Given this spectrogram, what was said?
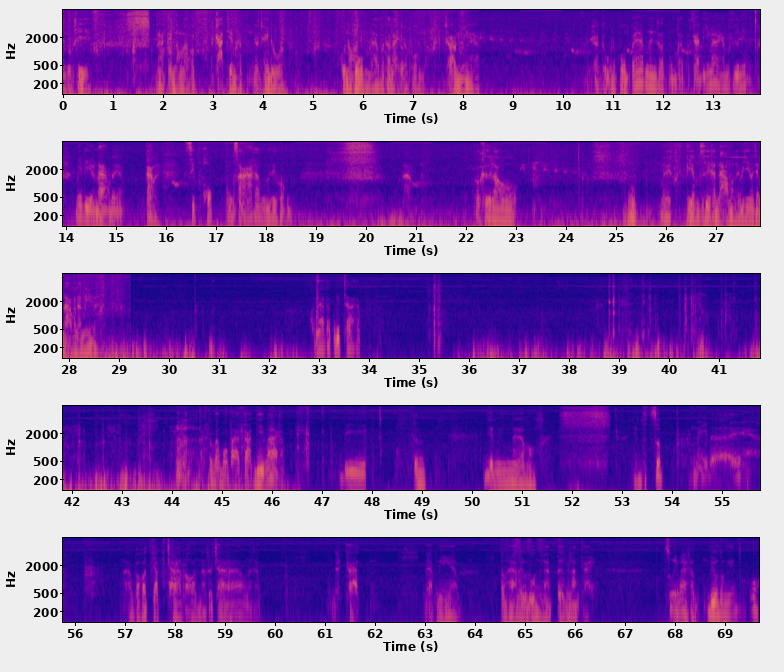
อยู่ที่หน้าเต็นท์ของเราครับ อากาศเย็นครับ เดี๋ยวจะให้ดูอุณหภูมินะครับว่าเท่าไหร่อุณหภูมิเช้านี้นะครับอย่าดูอุณหภูมิแป๊บหนึ่งครับผมครับอากาศดีมากครับคือคืนนี้ไม่ดีหนาวเลยครับเก้าสิบหกองศาครับผมไม่สิบหกก็คือเรา ไม่ได้เตรียมเสื้อกันหนาวมาเลยไม่คิดว่าจะหนาวขนาดนี้นะ ออนุญาตครับลิฟต์ช้าครับตคือแบบบอกว่าอากาศดีมากครับ ดีจนเย็นเลยครับผม เย็นสุดๆนี่เลยนะครับเราก็จัดชาร้อนนะเช้านะครับบรรยากาศ แบบนี้ครับ ต้องหาอะไรอุ่นๆนะครับ เติมให้ร่างกาย สวยมากครับ วิวตรงนี้โอ้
